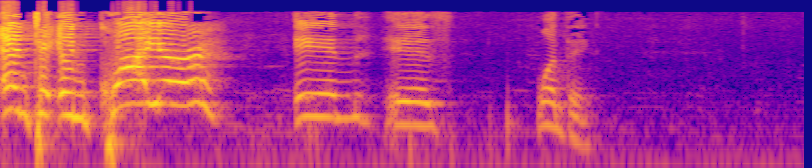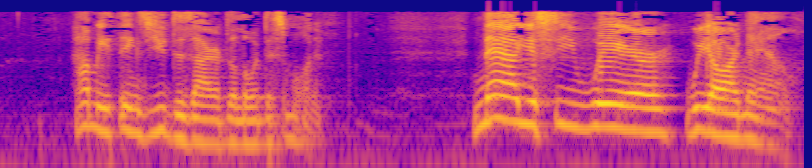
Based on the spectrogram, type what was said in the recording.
and to inquire in his one thing how many things you desire of the Lord this morning? Now you see where we are now.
